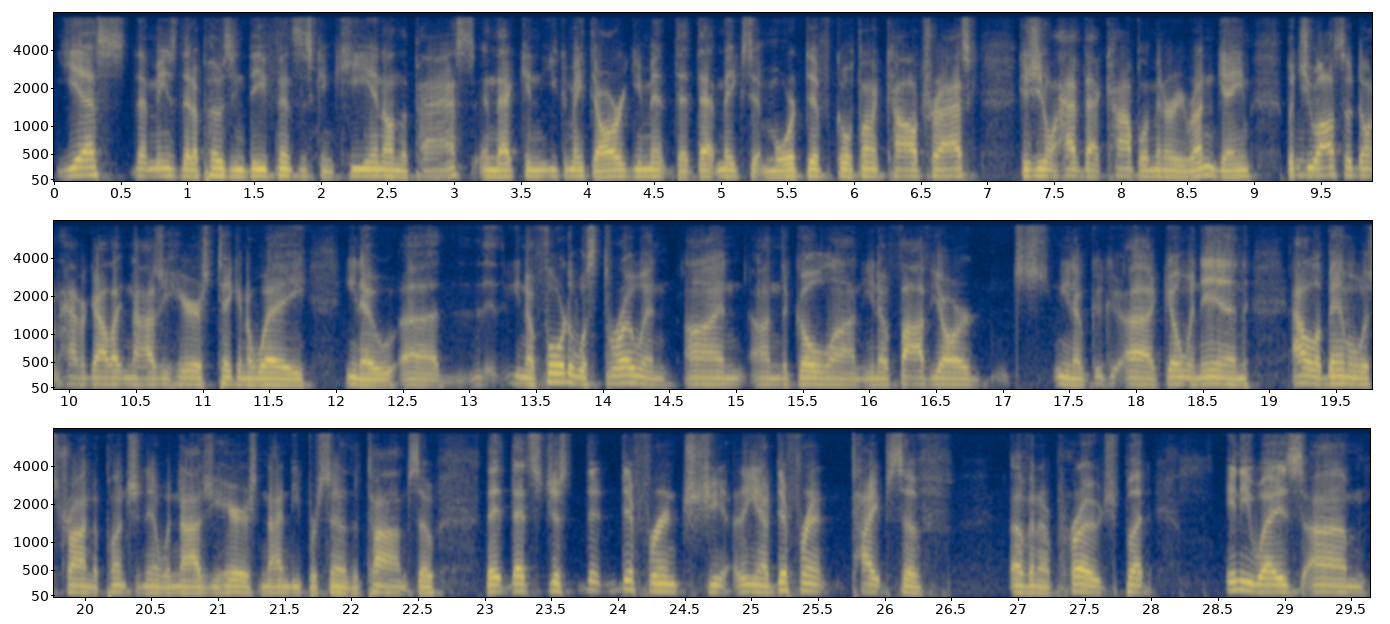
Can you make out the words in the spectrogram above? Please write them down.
yes, that means that opposing defenses can key in on the pass, and that can you can make the argument that that makes it more difficult on a Kyle Trask because you don't have that complementary run game, but you mm-hmm. also don't have a guy like Najee Harris taking away. You know, uh, you know, Florida was throwing on on the goal line, you know, five yard, you know, uh, going in. Alabama was trying to punch it in with Najee Harris 90% of the time, so that that's just different, you know, different types of of an approach. But anyways, um,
